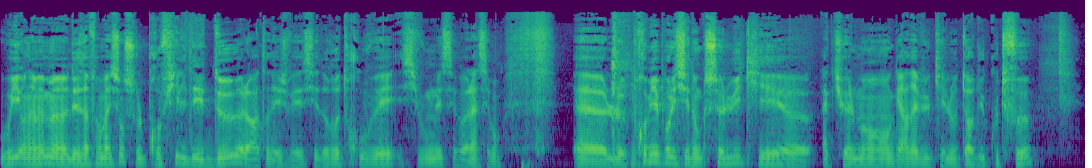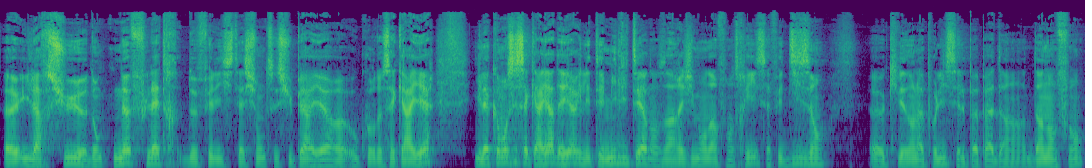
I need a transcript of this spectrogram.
Oui, on a même euh, des informations sur le profil des deux. Alors attendez, je vais essayer de retrouver, si vous me laissez, voilà, c'est bon. Euh, le premier policier, donc celui qui est euh, actuellement en garde à vue, qui est l'auteur du coup de feu, euh, il a reçu donc neuf lettres de félicitations de ses supérieurs au cours de sa carrière. Il a commencé sa carrière d'ailleurs, il était militaire dans un régiment d'infanterie. Ça fait dix ans qu'il est dans la police, c'est le papa d'un enfant.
